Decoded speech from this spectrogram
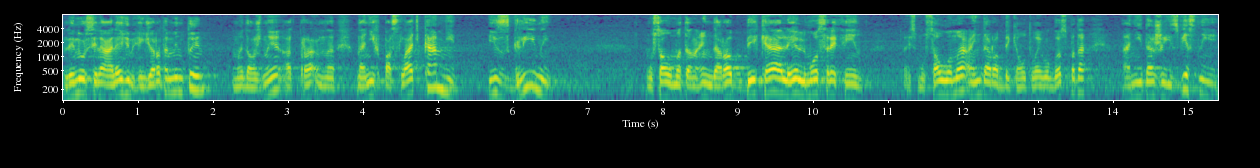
Линурсиля алейхим хиджаратам минтын мы должны отправ... на, на них послать камни из глины. Мусауматан инда раббика лиль мусрифин. То есть мусаума инда раббика у твоего Господа, они даже известные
